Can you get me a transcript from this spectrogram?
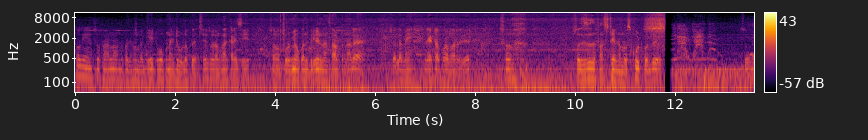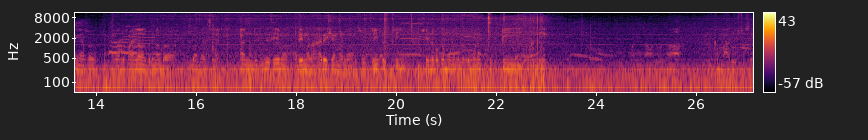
ஸோ ஓகே ஸோ ஃபேன்லாம் வந்து பார்த்திங்கன்னா நம்ம கேட் ஓப்பன் ஆகிட்டு உள்ளே போயிடுச்சு. ஸோ நம்ம தான் கடைசி. ஸோ நம்ம பொறுமையாக உட்காந்து பிரியாணிலாம் சாப்பிட்டனால ஸோ எல்லாமே லேட்டாக போகிற மாதிரி இருக்குது so so this is the first time நம்ம ஸ்கூட்க்கு வந்து ஸோ ஓகேங்க ஸோ நம்ம வந்து ஃபைனலாக வந்து பார்த்திங்கன்னா நம்ம உள்ளே வந்தாச்சு. அண்ட் இது சேம் அதே மாதிரி தான் ஏர் ஏஷியா மாதிரி தான் so three plus three so இந்த பக்கம் மூணு இந்த பக்கம் மூணு குட்டி வண்டி. மணியெல்லாம் வந்து பார்த்திங்கன்னா வெல்கம் ஏர் ஹோஸ்டஸு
